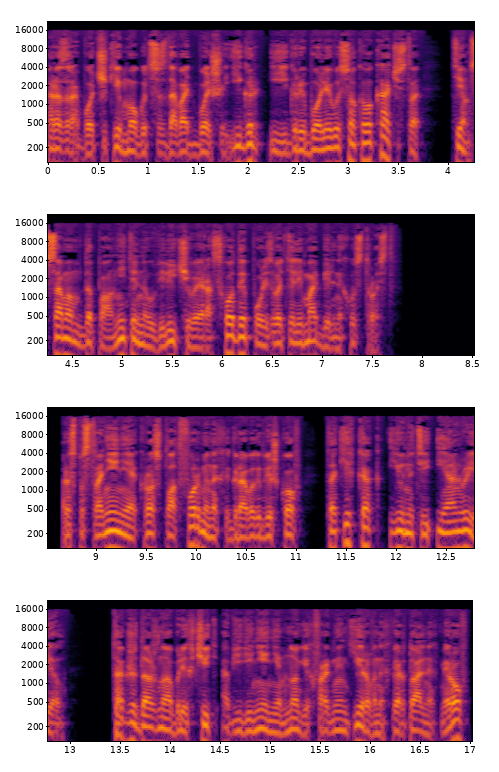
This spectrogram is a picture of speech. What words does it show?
разработчики могут создавать больше игр и игры более высокого качества, тем самым дополнительно увеличивая расходы пользователей мобильных устройств. Распространение кроссплатформенных игровых движков, таких как Unity и Unreal, также должно облегчить объединение многих фрагментированных виртуальных миров,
